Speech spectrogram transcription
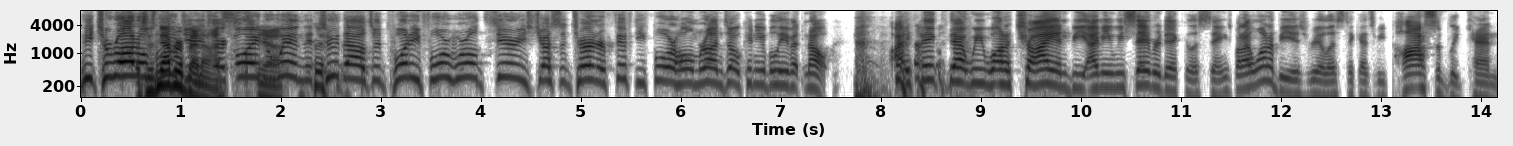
The Toronto Blue Jays are going yeah. to win the 2024 World Series. Justin Turner, 54 home runs. Oh, can you believe it? No. I think that we want to try and be, I mean, we say ridiculous things, but I want to be as realistic as we possibly can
